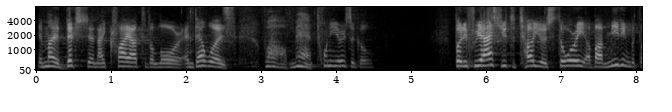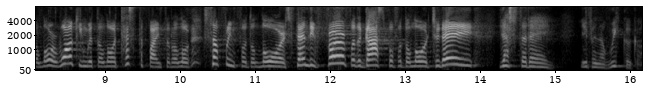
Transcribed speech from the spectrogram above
In my addiction, I cry out to the Lord. And that was, wow, man, 20 years ago. But if we ask you to tell your story about meeting with the Lord, walking with the Lord, testifying to the Lord, suffering for the Lord, standing firm for the gospel for the Lord today, yesterday, even a week ago,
